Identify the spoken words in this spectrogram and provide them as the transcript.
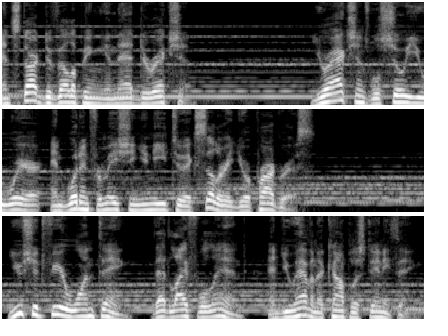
And start developing in that direction. Your actions will show you where and what information you need to accelerate your progress. You should fear one thing, that life will end, and you haven't accomplished anything.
